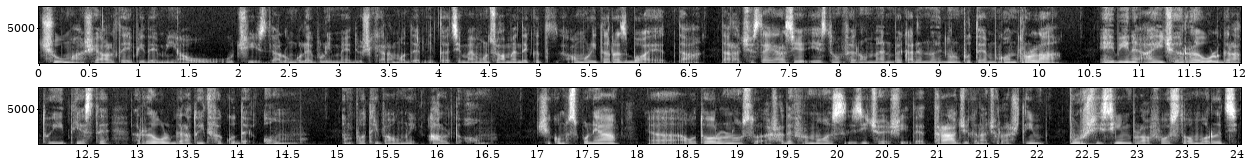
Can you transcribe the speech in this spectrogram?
ciuma și alte epidemii au ucis de-a lungul evului mediu și chiar a modernității mai mulți oameni decât au murit în războaie, da, dar acesta este un fenomen pe care noi nu-l putem controla. Ei bine, aici răul gratuit este răul gratuit făcut de om împotriva unui alt om. Și cum spunea uh, autorul nostru așa de frumos, zice și de tragic în același timp, pur și simplu au fost omorâți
